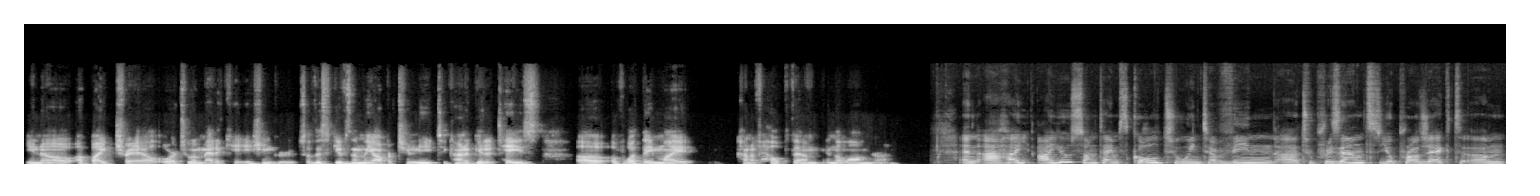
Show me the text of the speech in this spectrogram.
you know, a bike trail or to a meditation group. So this gives them the opportunity to kind of get a taste of, of what they might kind of help them in the long run. And uh, are you sometimes called to intervene uh, to present your project um,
